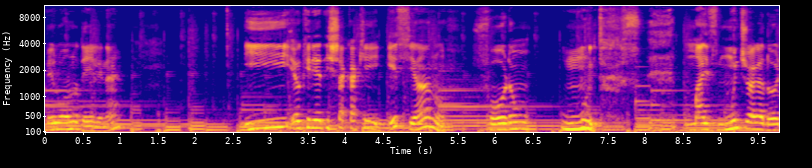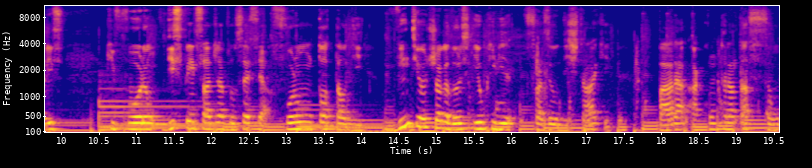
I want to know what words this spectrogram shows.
pelo ano dele, né? E eu queria destacar que esse ano foram muitos, mas muitos jogadores que foram dispensados já pelo CSA. Foram um total de 28 jogadores e eu queria fazer o destaque para a contratação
